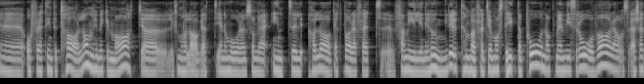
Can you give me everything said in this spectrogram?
Eh, och för att inte tala om hur mycket mat jag liksom har lagat genom åren som jag inte har lagat bara för att eh, familjen är hungrig utan bara för att jag måste hitta på något med en viss råvara och sådär. Så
